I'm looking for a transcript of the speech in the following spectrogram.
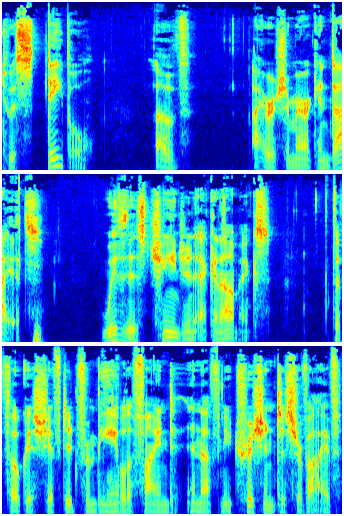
to a staple of Irish American diets. With this change in economics, the focus shifted from being able to find enough nutrition to survive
